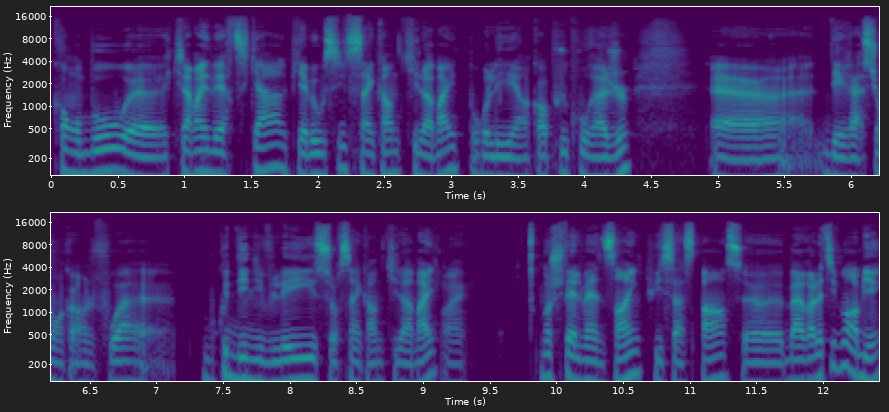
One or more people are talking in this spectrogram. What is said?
combo euh, kilomètre vertical. Puis il y avait aussi le 50 km pour les encore plus courageux. Euh, des rations, encore une fois, beaucoup de dénivelé sur 50 km. Ouais. Moi, je fais le 25, puis ça se passe euh, ben, relativement bien.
